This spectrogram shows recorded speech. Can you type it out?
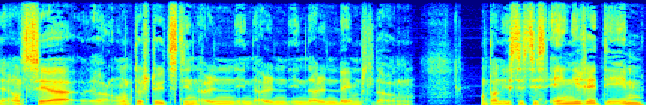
der uns sehr unterstützt in allen, in, allen, in allen Lebenslagen. Und dann ist es das engere dem,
